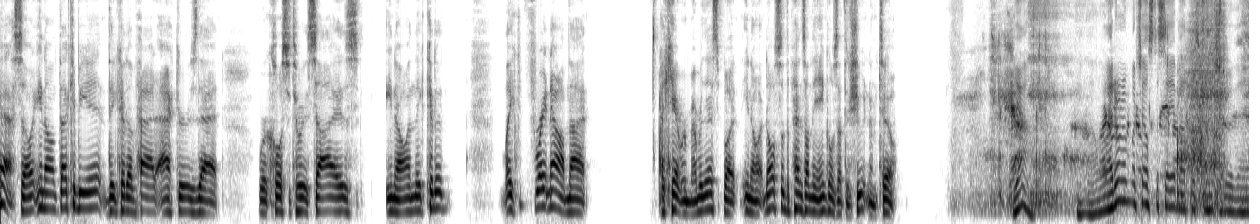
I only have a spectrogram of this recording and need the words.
Yeah, so you know that could be it. They could have had actors that were closer to his size, you know, and they could have like right now. I'm not. I can't remember this, but you know, it also depends on the angles that they're shooting them too. Yeah, uh, well, I don't have much else to say about this one other than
